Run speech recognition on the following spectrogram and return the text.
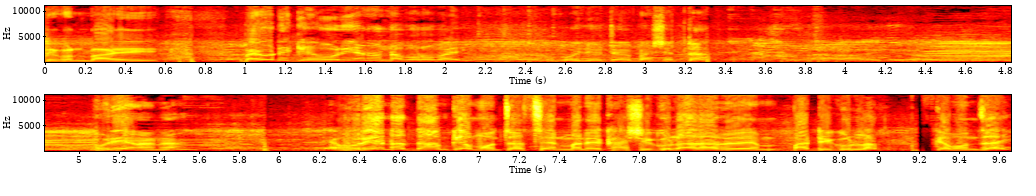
দেখুন, ভাই ভাই, ওটা কি হরিয়ানা না বড় ভাই? ওই যে ওই পাশেরটা? হরিয়ানা না? হরিয়ানার দাম কেমন চাচ্ছেন? মানে খাসিগুলার আর পাটিগুলার কেমন যায়?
